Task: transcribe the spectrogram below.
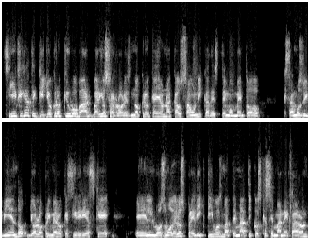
Sí, fíjate que yo creo que hubo varios errores. No creo que haya una causa única de este momento que estamos viviendo. Yo lo primero que sí diría es que eh, los modelos predictivos matemáticos que se manejaron,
